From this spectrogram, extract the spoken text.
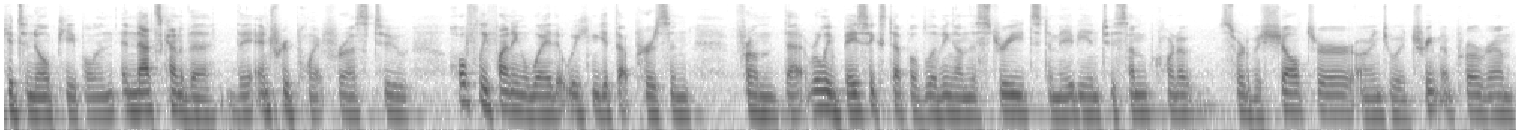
get to know people. And, and that's kind of the, the entry point for us to hopefully finding a way that we can get that person from that really basic step of living on the streets to maybe into some kind of sort of a shelter or into a treatment program.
